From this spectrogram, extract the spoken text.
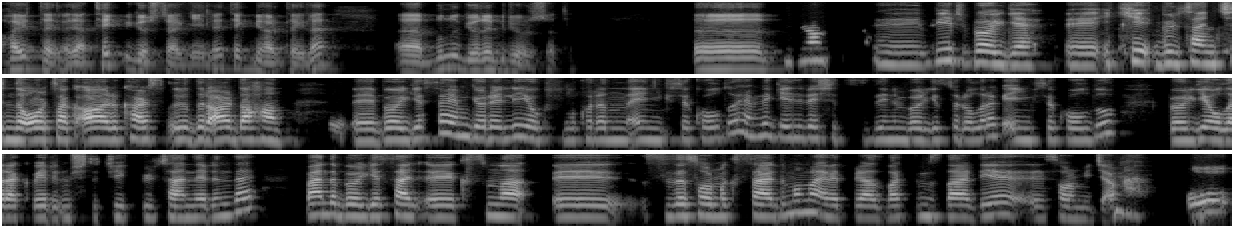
haritayla, yani tek bir göstergeyle, tek bir haritayla, eee, bunu görebiliyoruz zaten. Eee, bir bölge, 2 bülten içinde ortak Ağrı, Kars, Iğdır, Ardahan, bölgesi hem göreli yoksulluk oranının en yüksek olduğu hem de gelir eşitsizliğinin bölgesel olarak en yüksek olduğu bölge olarak verilmişti TÜİK bültenlerinde. Ben de bölgesel, kısmına, size sormak isterdim ama evet, biraz vaktimiz dar diye, sormayacağım. O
